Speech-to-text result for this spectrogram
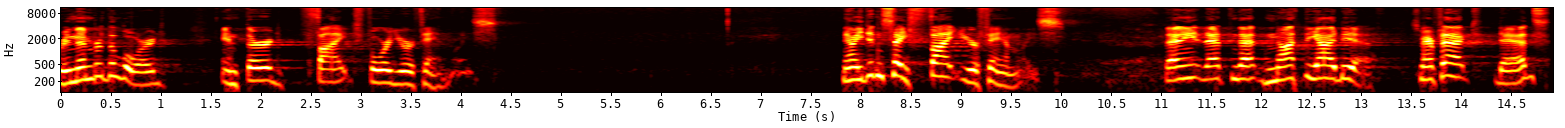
Remember the Lord. And third, fight for your families. Now, he didn't say fight your families. That ain't that, that not the idea. As a matter of fact, dads,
